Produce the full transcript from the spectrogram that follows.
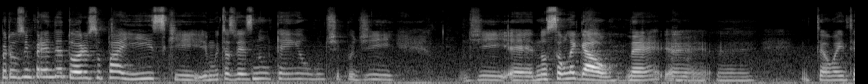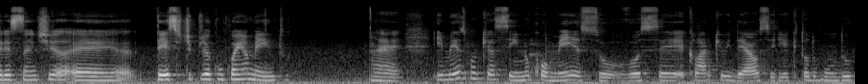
para os empreendedores do país que muitas vezes não têm algum tipo de, de é, noção legal, né? É, então é interessante é, ter esse tipo de acompanhamento. É, e mesmo que assim, no começo, você. É claro que o ideal seria que todo mundo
